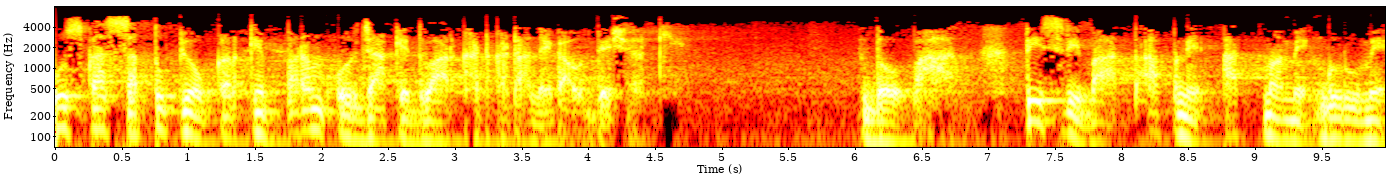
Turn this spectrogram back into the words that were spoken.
उसका सदुपयोग करके परम ऊर्जा के द्वार खटखटाने का उद्देश्य रखिए। दो बात। तीसरी बात, अपने आत्मा में, गुरु में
